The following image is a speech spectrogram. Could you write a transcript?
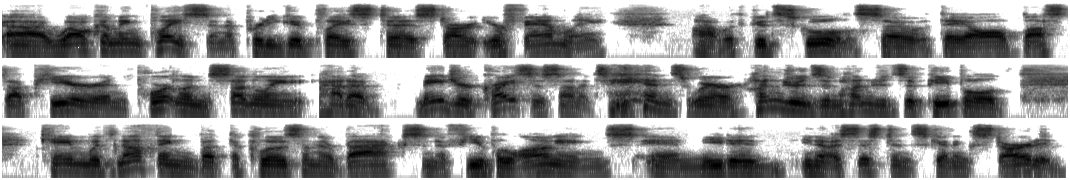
uh, welcoming place and a pretty good place to start your family uh, with good schools. So they all bust up here, and Portland suddenly had a major crisis on its hands where hundreds and hundreds of people came with nothing but the clothes on their backs and a few belongings and needed you know assistance getting started.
